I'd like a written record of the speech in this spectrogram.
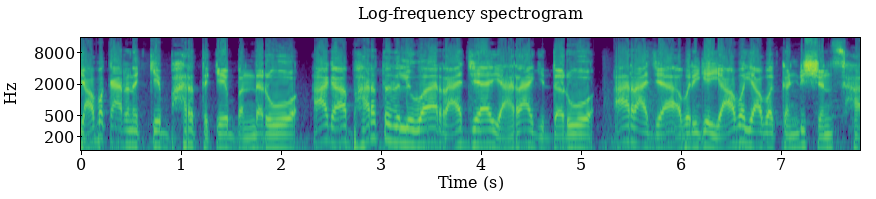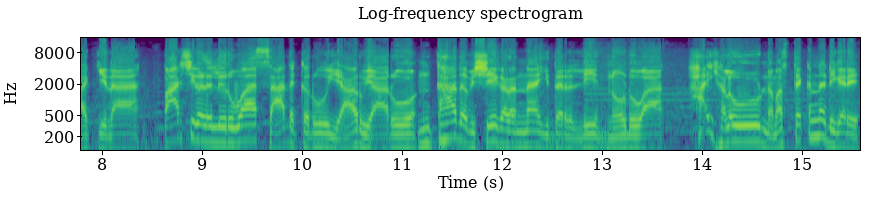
ಯಾವ ಕಾರಣಕ್ಕೆ ಭಾರತಕ್ಕೆ ಬಂದರು? ಆಗ ಭಾರತದಲ್ಲಿರುವ ರಾಜ್ಯ ಯಾರಾಗಿದ್ದರು? ಆ ರಾಜ ಅವರಿಗೆ ಯಾವ ಯಾವ ಕಂಡೀಷನ್ಸ್ ಹಾಕಿದ? ಪಾರ್ಸಿಗಳಲ್ಲಿರುವ ಸಾಧಕರು ಯಾರು ಯಾರು ಮುಂತಾದ ವಿಷಯಗಳನ್ನ ಇದರಲ್ಲಿ ನೋಡುವ. ಹಾಯ್ ಹಲೋ ನಮಸ್ತೆ ಕನ್ನಡಿಗರೇ.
